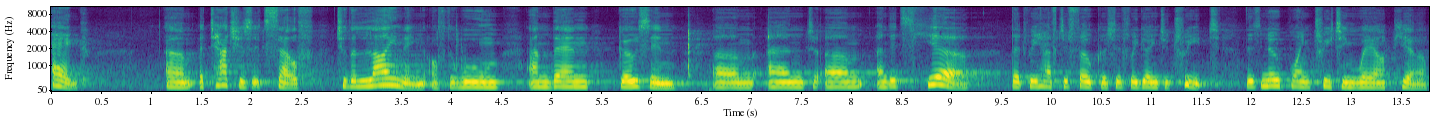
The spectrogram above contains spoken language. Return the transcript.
egg um, attaches itself to the lining of the womb and then goes in um, and, um, and it's here that we have to focus if we're going to treat. There's no point treating way up here.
